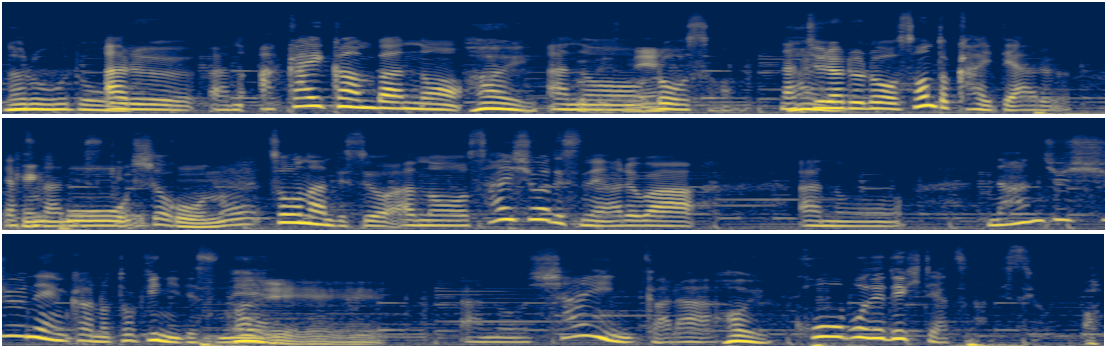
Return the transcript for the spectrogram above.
なるほど。あるあの赤い看板のはい。あの、ローソン。ナチュラルローソンと書いてあるやつ健なんですけれ康志ど、向の？そうなんですよ。あの最初はですねあれはあの何十周年かの時にですね、あの社員からはい。公募でできたやつなんですよ。あ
